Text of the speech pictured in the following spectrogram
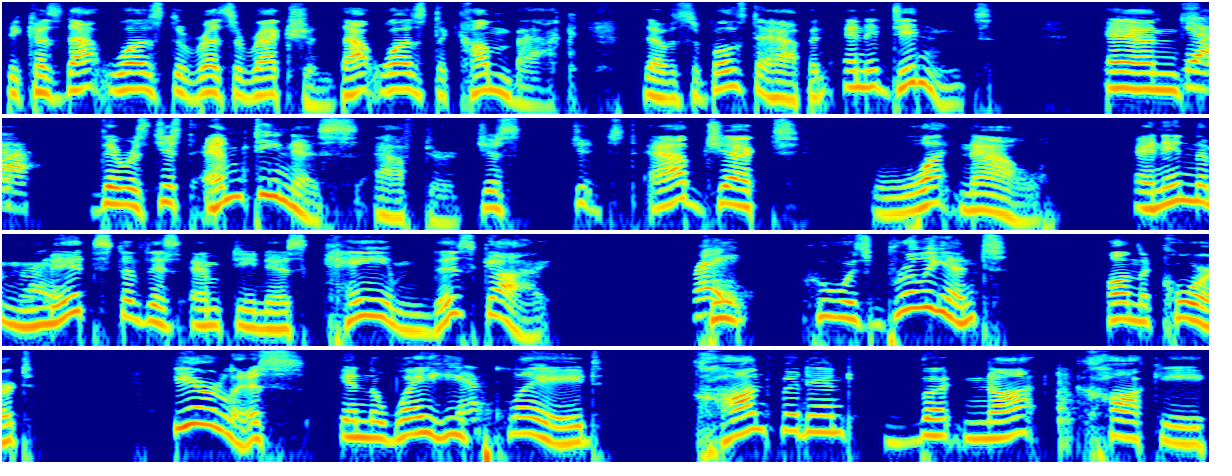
because that was the resurrection, that was the comeback that was supposed to happen, and it didn't. And yeah there was just emptiness after, just, just abject what now? And in the right. midst of this emptiness came this guy right. who, who was brilliant on the court, fearless in the way he yep. played, confident but not cocky,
